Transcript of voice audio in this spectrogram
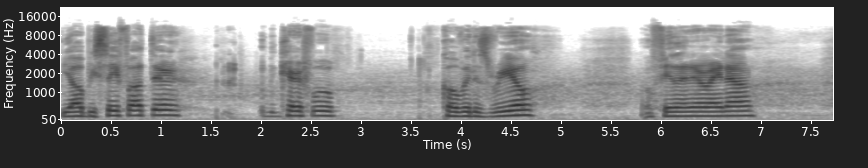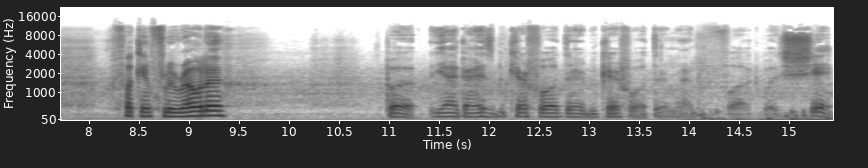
y'all be safe out there. Be careful. COVID is real. I'm feeling it right now. Fucking Flurona. But yeah, guys, be careful out there. Be careful out there, man. Fuck, but shit,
